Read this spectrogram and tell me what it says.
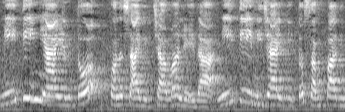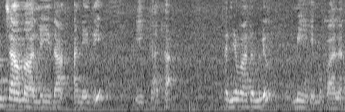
నీతి న్యాయంతో కొనసాగించామా లేదా? నీతి నిజాయితీతో సంపాదించామా లేదా అనేది ఈ కథ. ధన్యవాదములు. మీ హిమపాల.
